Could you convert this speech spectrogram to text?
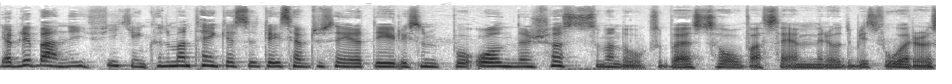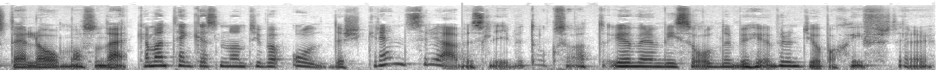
Jag blev bara nyfiken. Kunde man tänka sig till exempel, du säger att det är liksom på ålderns höst som man då också börjar sova sämre och det blir svårare att ställa om och sådär. Kan man tänka sig någon typ av åldersgränser i arbetslivet också? Att över en viss ålder behöver du inte jobba skift eller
